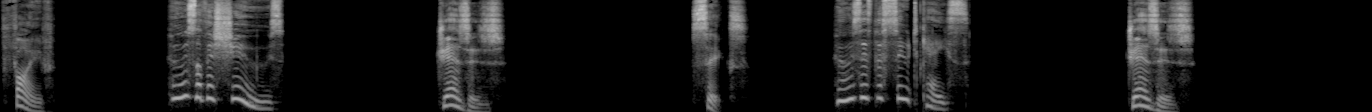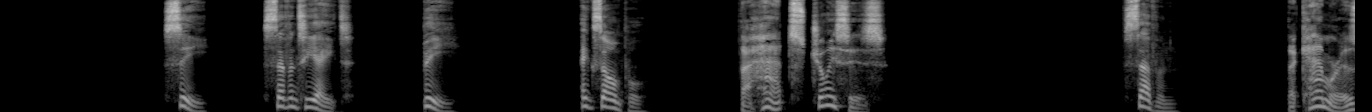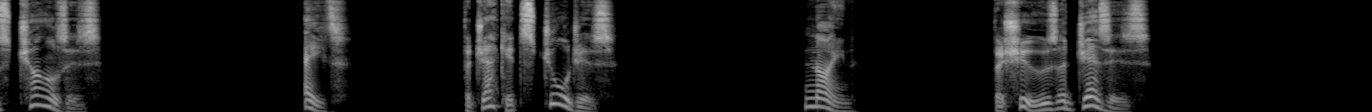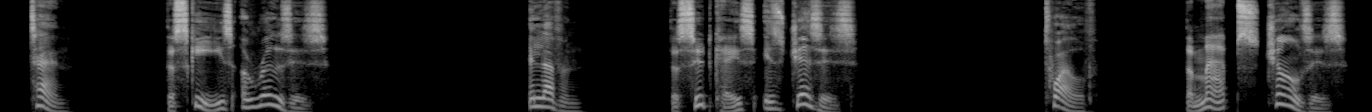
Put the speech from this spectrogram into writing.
5, Whose are the shoes? Jez's. 6, Whose is the suitcase? Jez's. C. 78. B. Example. The hat's Joyce's. 7, The camera's Charles's. 8, The jacket's George's. 9, The shoes are Jez's. 10, The skis are Rose's. 11, The suitcase is Jez's. 12, The map's Charles's.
